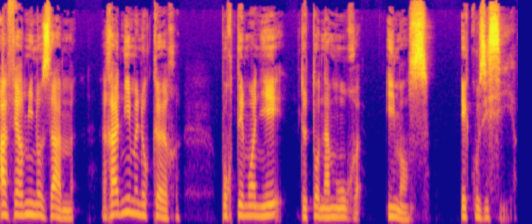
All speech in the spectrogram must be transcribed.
Affermis nos âmes, ranime nos cœurs, pour témoigner de ton amour immense. Ecusicía.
